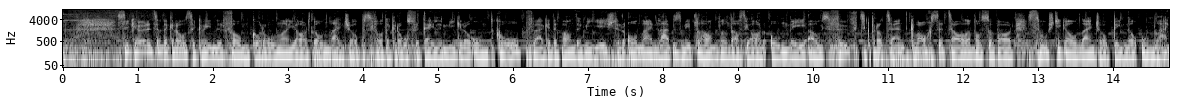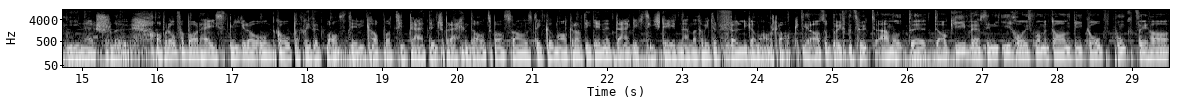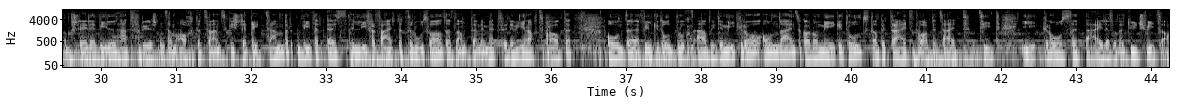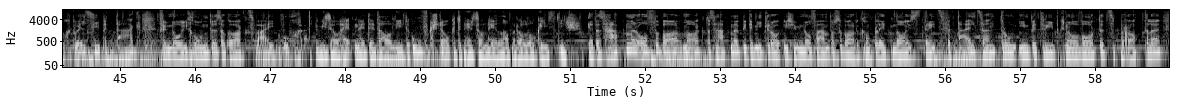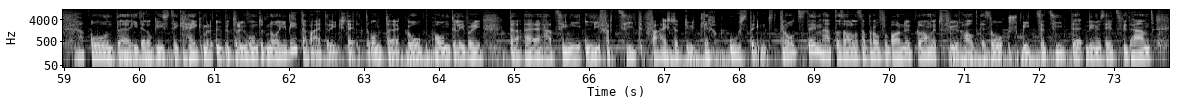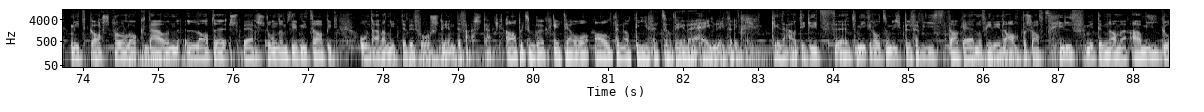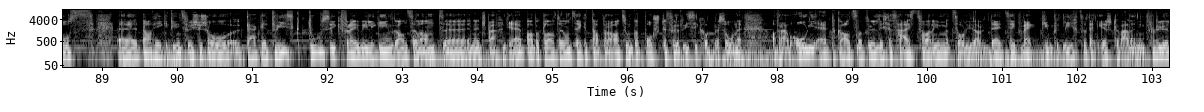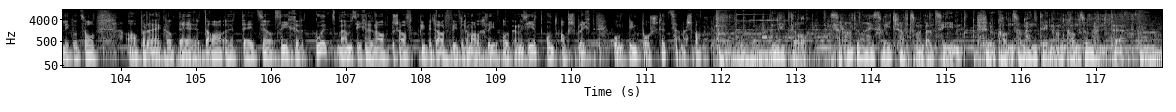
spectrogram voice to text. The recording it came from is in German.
Gehören zu den grossen Gewinnern vom Corona-Jahr, die Online-Shops von den Grossverteilern Migros und Coop. Wegen der Pandemie ist der Online-Lebensmittelhandel das Jahr um mehr als 50 Prozent gewachsen. Zahlen, die sogar sonstige Online-Shopping noch online schlagen. Aber offenbar heisst Migros und Coop ein bisschen verpasst, ihre Kapazität entsprechend anzupassen. Alles Tickelmann, gerade in diesen Tagen ist das System nämlich wieder völlig am Anschlag. Ja, so berichtet heute einmal der Dagi. Wer seine Einkäufe momentan bei coop.ch bestellen will, hat frühestens am 28. Dezember wieder ein Lieferfenster zur Auswahl. Das langt dann nicht mehr für den Weihnachtsbraten. Und äh, viel Geduld braucht es auch bei der Migro online, sogar noch mehr Geduld. Da beträgt die Wartezeit Zeit in grossen Teilen von der Deutschschweiz aktuell sieben Tage, für Neukunden sogar zwei Wochen. Wieso hat man denn da nicht aufgestockt, personell, aber auch logistisch? Ja, das hat man offenbar, Marc, das hat man. Bei der Migro ist im November sogar ein komplett neues drittes Verteilzentrum in Betrieb genommen worden, zu Pratteln. Und äh, in der Logistik hat man über 300 neue Mitarbeiter eingestellt. Und äh, Coop Home Delivery da, äh, hat seine Lieferzeitfenster deutlich ausdehnt. Trotzdem hat das alles aber offenbar nicht gelangt für halt so Spitzenzeiten, wie wir es jetzt wieder haben, mit Gastro-Lockdown, Laden, Sperrstunde am 7. Abend und auch noch mit den bevorstehenden Festtagen. Aber zum Glück gibt es ja auch Alternativen zu dieser Heimlieferung. Genau, die gibt's. Äh, die Migros zum Beispiel verweist da gerne auf ihre Nachbarschaftshilfe mit dem Namen Amigos. Äh, da hegen inzwischen schon gegen 30.000 Freiwillige im ganzen Land äh, eine entsprechende App abgeladen und sagen da bereit, um posten für Risikopersonen. Aber auch ohne App geht's natürlich. Es heisst zwar immer, die Solidarität sei weg im Vergleich zu den ersten Wellen im Frühling und so, aber äh, gerade der, da äh, tät's ja sicher gut, wenn man sich in der Nachbarschaft bei Bedarf wieder einmal ein bisschen organisiert und abspricht und beim Posten zusammenspannt. Netto, das Radio 1 Wirtschaftsmagazin für Konsumentinnen und Konsumenten.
